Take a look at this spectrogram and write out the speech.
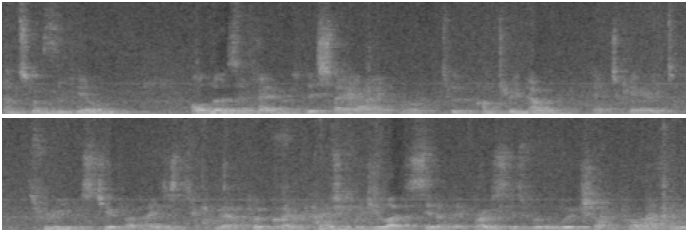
Councillor McGill. All those in favour, please say aye. To the contrary, no. That's carried. Through you, Mr Chair, if I may just uh, put clarification, would you like to set up that process with a workshop prior to the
